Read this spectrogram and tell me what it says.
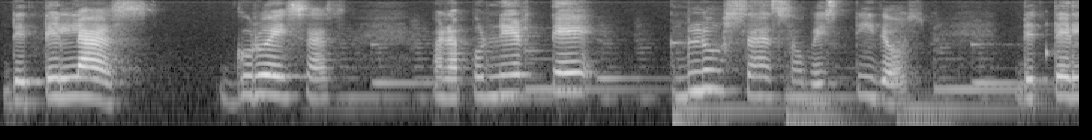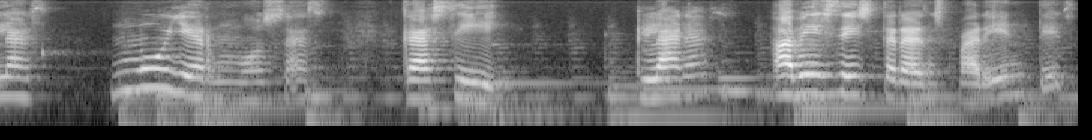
de telas gruesas para ponerte blusas o vestidos de telas muy hermosas, casi claras, a veces transparentes,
